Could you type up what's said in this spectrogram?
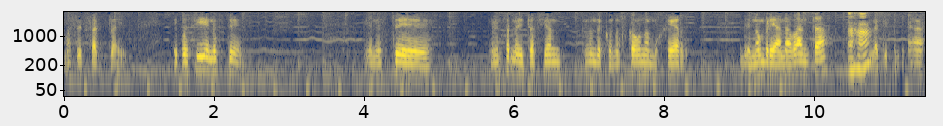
más exacta. Y, y pues sí, en este, en este, en esta meditación es donde conozco a una mujer de nombre Anavanta, ajá, la que tenía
